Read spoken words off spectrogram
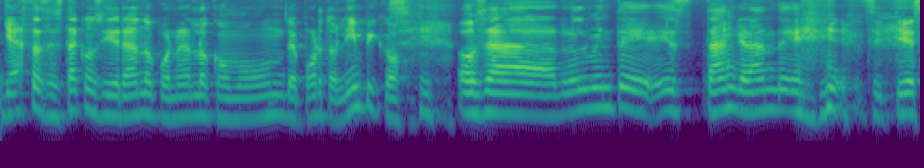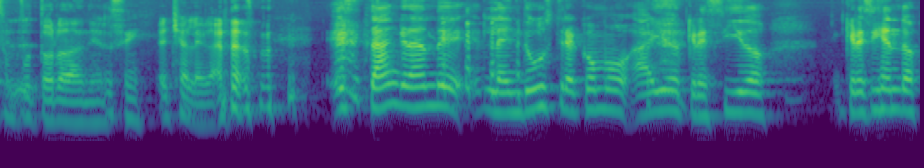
ya hasta se está considerando ponerlo como un deporte olímpico. Sí. O sea, realmente es tan grande. Sí, tienes un futuro, Daniel. Sí. Échale ganas. es tan grande la industria como ha ido crecido, creciendo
